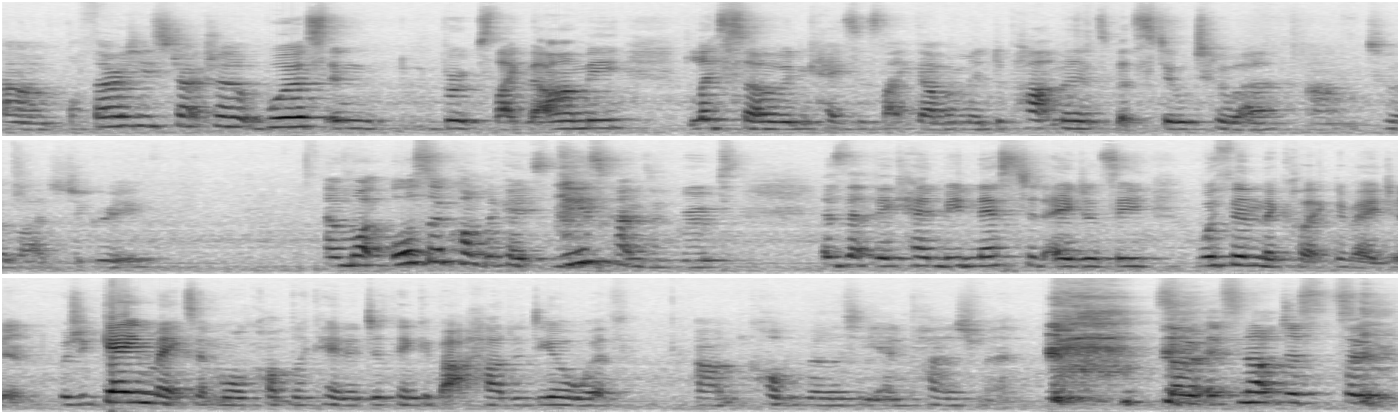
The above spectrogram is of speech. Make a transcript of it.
um, authority structure, worse in groups like the army, less so in cases like government departments, but still to a, um, to a large degree. And what also complicates these kinds of groups is that there can be nested agency within the collective agent, which again makes it more complicated to think about how to deal with um, culpability and punishment. so it's not just so.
